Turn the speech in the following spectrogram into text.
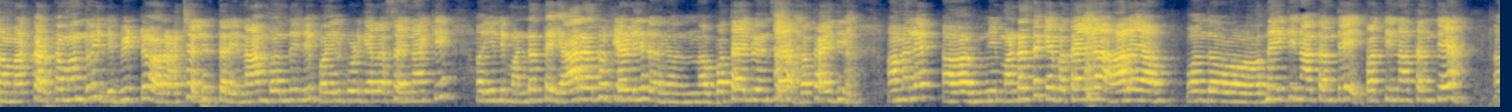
ನಮ್ಮ ಅಕ್ಕ ಕರ್ಕೊಂಬಂದು ಇಲ್ಲಿ ಬಿಟ್ಟು ಅವ್ರು ಆಚಲ್ಲಿ ಇರ್ತಾರೆ. ನಾನು ಬಂದು ಇಲ್ಲಿ ಬೈಲ್ಗಳಿಗೆಲ್ಲ ಸೈನ್ ಹಾಕಿ ಇಲ್ಲಿ ಮಂಡಂತೆ ಯಾರಾದರೂ ಕೇಳಿ, ನಾವು ಬತ್ತಾ ಇಲ್ವೇನು ಸರ್ ಬತ್ತಾ ಇದ್ದೀವಿ ಆಮೇಲೆ ನಿಮ್ಮ ಮಂಡಲಕ್ಕೆ ಬರ್ತಾ ಇಲ್ಲ ಆಲಯ ಒಂದು ಹದಿನೈದು ದಿನ ಆತಂತೆ ಇಪ್ಪತ್ತು ದಿನ ಆತಂತೆ ಆ,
